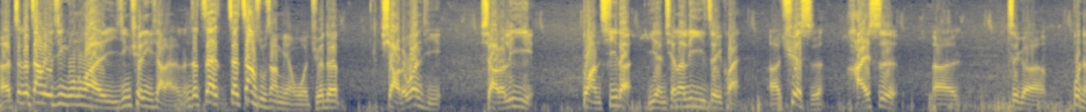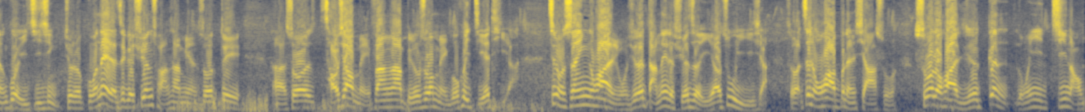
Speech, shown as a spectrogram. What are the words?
呃，这个战略进攻的话已经确定下来了。那在在战术上面，我觉得小的问题、小的利益、短期的眼前的利益这一块，呃，确实还是呃这个。不能过于激进，就是国内的这个宣传上面说对，呃，说嘲笑美方啊，比如说美国会解体啊，这种声音的话，我觉得党内的学者也要注意一下，是吧？这种话不能瞎说，说的话你就更容易激恼、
